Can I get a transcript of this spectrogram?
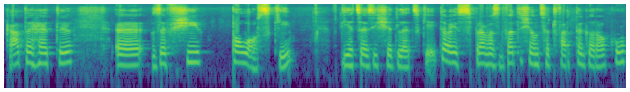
katechety e, ze wsi Połoski w diecezji siedleckiej. To jest sprawa z 2004 roku.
